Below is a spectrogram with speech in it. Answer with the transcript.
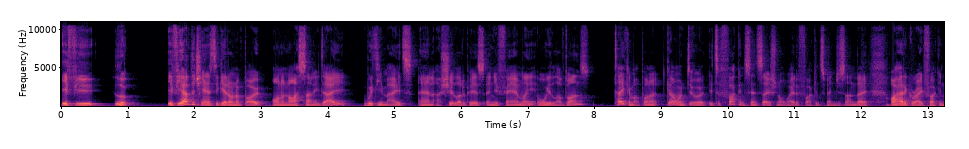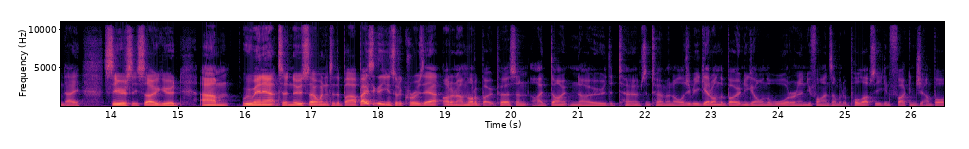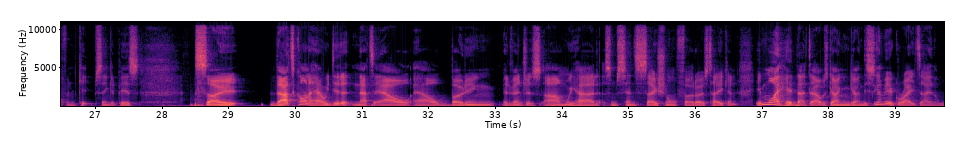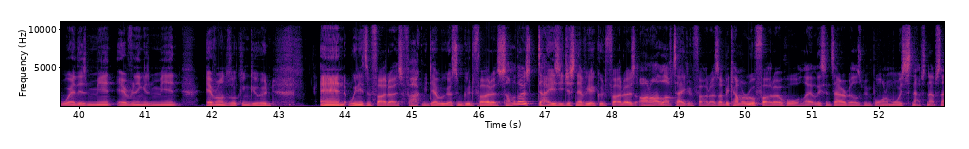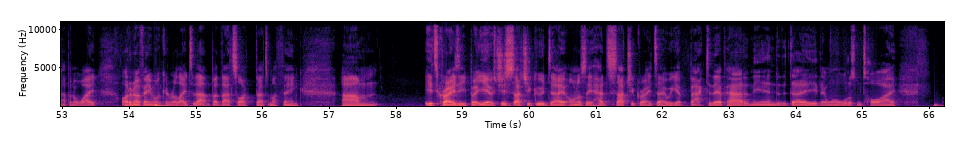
If you look, if you have the chance to get on a boat on a nice sunny day with your mates and a shitload of piss and your family or your loved ones, Take him up on it. Go and do it. It's a fucking sensational way to fucking spend your Sunday. I had a great fucking day. Seriously, so good. Um, we went out to Noosa, went into the bar. Basically, you can sort of cruise out. I don't know. I'm not a boat person. I don't know the terms and terminology. But you get on the boat and you go on the water, and then you find somewhere to pull up so you can fucking jump off and keep sinking piss. So that's kind of how we did it, and that's our our boating adventures. Um, we had some sensational photos taken. In my head that day, I was going and going, "This is gonna be a great day. The weather's mint, everything is mint, everyone's looking good." and we need some photos. Fuck me, dad, we got some good photos. Some of those days you just never get good photos. And I love taking photos. I've become a real photo whore lately since Arabella's been born. I'm always snap, snap, snapping away. I don't know if anyone can relate to that, but that's like that's my thing. Um, it's crazy, but yeah, it was just such a good day. Honestly, had such a great day. We get back to their pad in the end of the day. They want to order some Thai.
